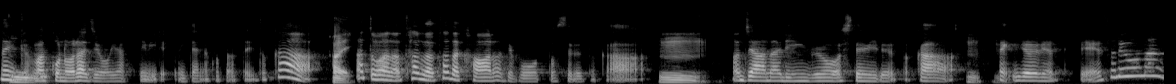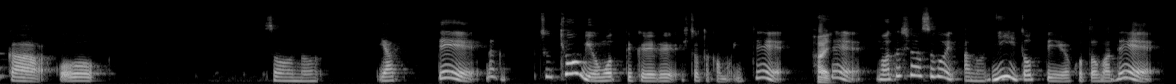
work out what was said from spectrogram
何かうん。まあこのラジオをやってみるみたいなことだったりとかはい。あとはただただ河原でぼーっとするとかうん、まあジャーナリングをしてみるとかうん、なんかいろいろやっててそれをなんかこうそのやってなんかちょっと興味を持ってくれる人とかもいてはい。でまあ私はすごいあのニートっていう言葉で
